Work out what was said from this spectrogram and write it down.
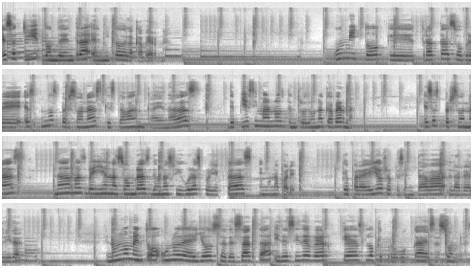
Es aquí donde entra el mito de la caverna. Un mito que trata sobre unas personas que estaban encadenadas de pies y manos dentro de una caverna. Esas personas nada más veían las sombras de unas figuras proyectadas en una pared, que para ellos representaba la realidad. En un momento uno de ellos se desata y decide ver qué es lo que provoca esas sombras.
